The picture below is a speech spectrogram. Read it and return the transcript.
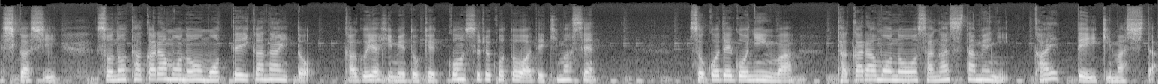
しかしその宝物を持っていかないとかぐや姫と結婚することはできません。そこで5人は宝物を探すために帰っていきました。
